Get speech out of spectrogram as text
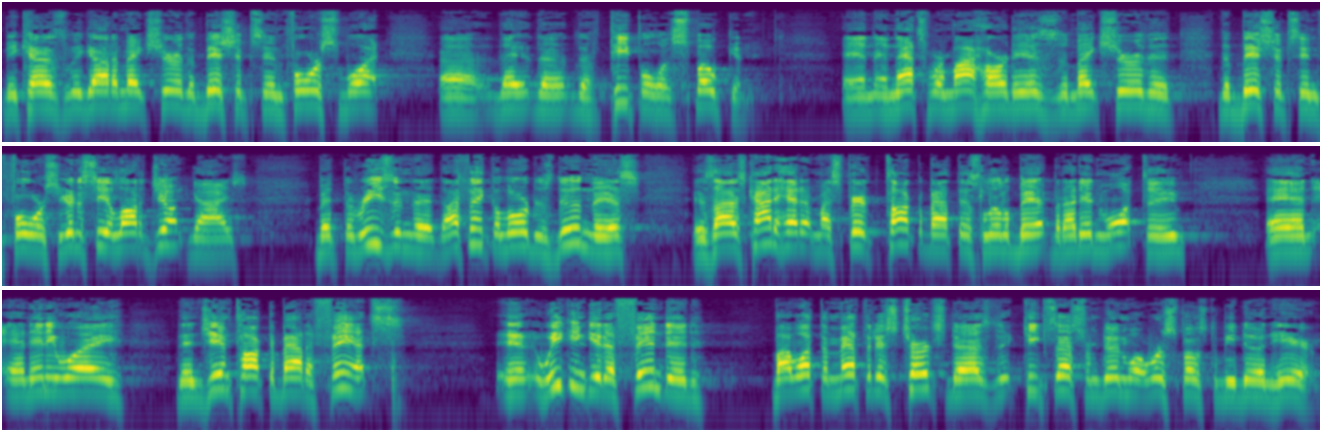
because we got to make sure the bishops enforce what uh, the, the, the people have spoken. And, and that's where my heart is to make sure that the bishops enforce. You're going to see a lot of junk, guys. But the reason that I think the Lord was doing this is I was kind of had it in my spirit to talk about this a little bit, but I didn't want to. And, and anyway, then Jim talked about offense. We can get offended by what the Methodist Church does that keeps us from doing what we're supposed to be doing here.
